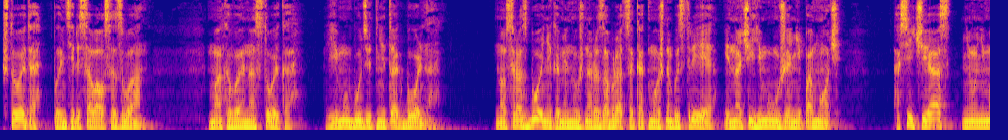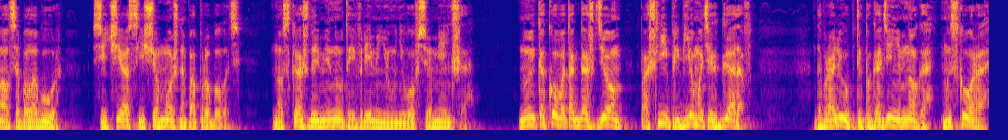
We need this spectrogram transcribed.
«Что это?» – поинтересовался Зван. «Маковая настойка. Ему будет не так больно. Но с разбойниками нужно разобраться как можно быстрее, иначе ему уже не помочь. А сейчас, не унимался Балагур, сейчас еще можно попробовать. Но с каждой минутой времени у него все меньше. Ну и какого тогда ждем? Пошли, прибьем этих гадов. Добролюб, ты погоди немного, мы скоро.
